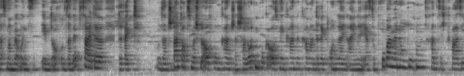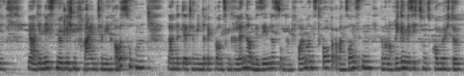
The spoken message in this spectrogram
dass man bei uns eben auf unserer Webseite direkt unseren Standort zum Beispiel aufrufen kann, Charlottenburg auswählen kann, dann kann man direkt online eine erste Probeanwendung buchen, kann sich quasi ja den nächstmöglichen freien Termin raussuchen, landet der Termin direkt bei uns im Kalender und wir sehen das und dann freuen wir uns drauf. Aber ansonsten, wenn man auch regelmäßig zu uns kommen möchte,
